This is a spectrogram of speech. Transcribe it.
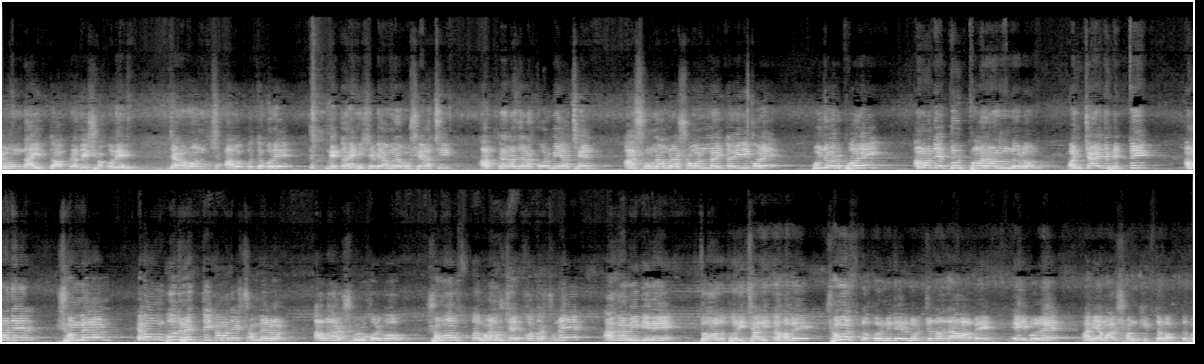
এবং দায়িত্ব আপনাদের সকলের যারা মঞ্চ আলোকিত করে নেতা হিসেবে আমরা বসে আছি, আপনারা যারা কর্মী আছেন, আসুন আমরা সমন্বয় তৈরি করে পুজোর পরেই আমাদের দুর্বার আন্দোলন, পঞ্চায়েত ভিত্তিক আমাদের সম্মেলন এবং বুধ ভিত্তিক আমাদের সম্মেলন আবার শুরু করব। সমস্ত মানুষের কথা শুনে আগামী দিনে দল পরিচালিত হবে, সমস্ত কর্মীদের মর্যাদা দেওয়া হবে। এই বলে আমি আমার সংক্ষিপ্ত বক্তব্য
